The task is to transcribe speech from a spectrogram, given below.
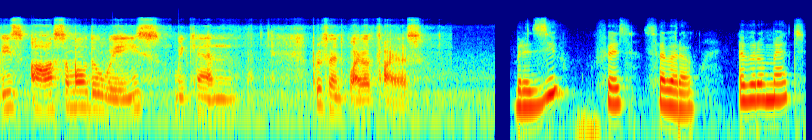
these are some of the ways we can prevent wildfires. Brasil fez several environment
